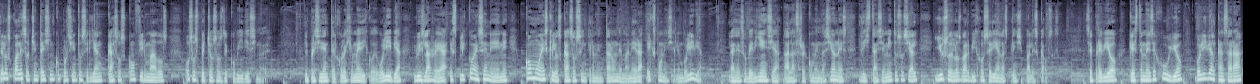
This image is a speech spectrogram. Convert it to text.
de los cuales 85% serían casos confirmados o sospechosos de COVID-19. El presidente del Colegio Médico de Bolivia, Luis Larrea, explicó en CNN cómo es que los casos se incrementaron de manera exponencial en Bolivia. La desobediencia a las recomendaciones de distanciamiento social y uso de los barbijos serían las principales causas. Se previó que este mes de julio Bolivia alcanzará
